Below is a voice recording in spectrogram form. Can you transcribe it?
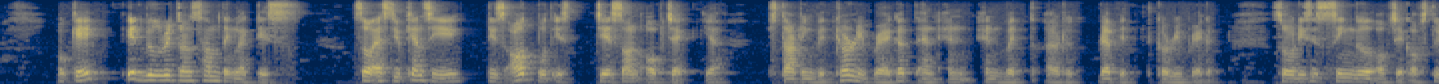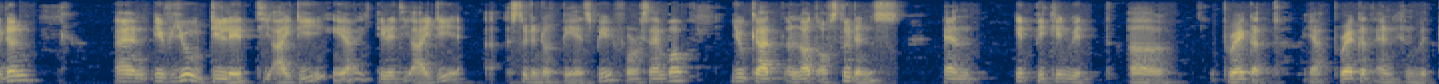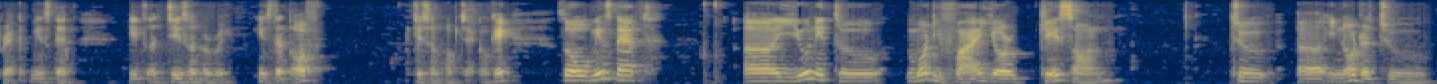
okay? It will return something like this. So as you can see this output is json object yeah? Starting with curly bracket and and and with uh, the rapid curly bracket so this is single object of student. And if you delete the id yeah delete the id uh, student.php for example you got a lot of students and it begin with a bracket yeah bracket and end with bracket. Means that it's a json array instead of json object okay? So means that uh, you need to modify your JSON to uh, in order to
